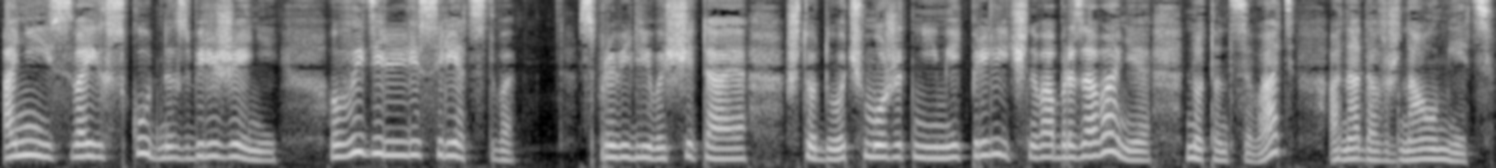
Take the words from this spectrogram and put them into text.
Они из своих скудных сбережений выделили средства, справедливо считая, что дочь может не иметь приличного образования, но танцевать она должна уметь.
